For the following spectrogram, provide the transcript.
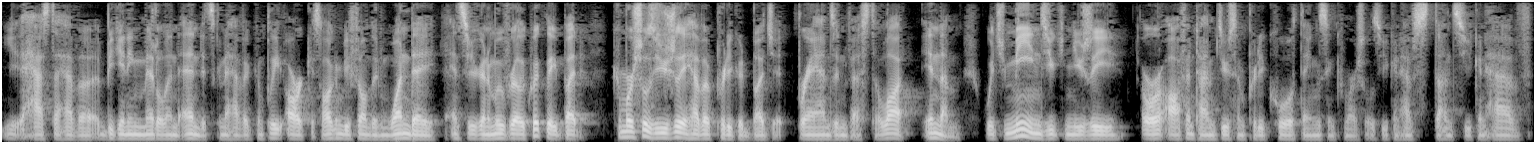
It has to have a beginning, middle, and end. It's going to have a complete arc. It's all going to be filmed in one day. And so you're going to move really quickly. But commercials usually have a pretty good budget. Brands invest a lot in them, which means you can usually or oftentimes do some pretty cool things in commercials. You can have stunts, you can have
